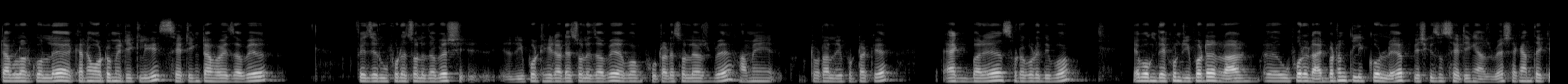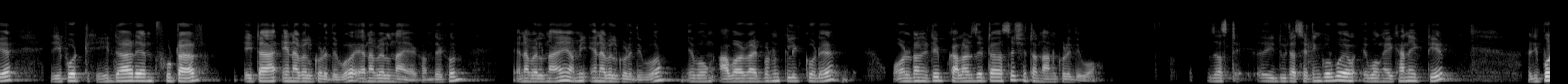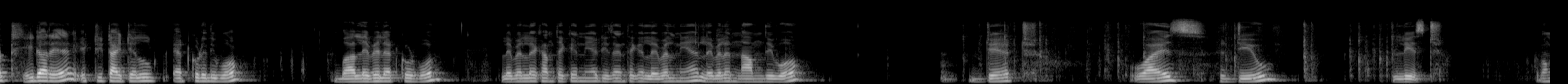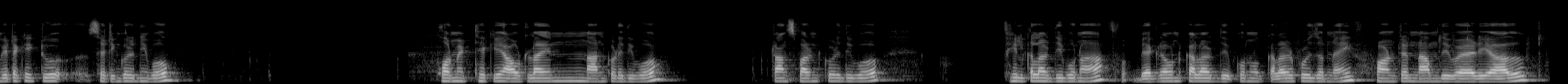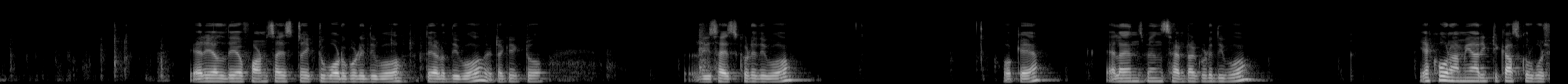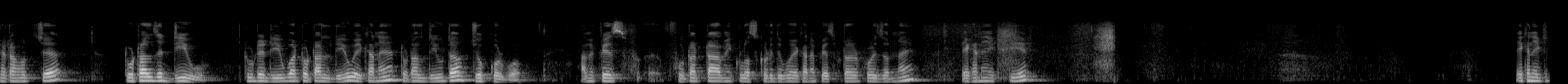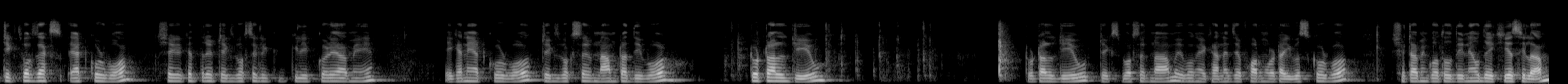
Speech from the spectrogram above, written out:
ট্যাবুলার করলে এখানে অটোমেটিকলি সেটিংটা হয়ে যাবে পেজের উপরে চলে যাবে রিপোর্ট হিডারে চলে যাবে এবং ফুটারে চলে আসবে। আমি টোটাল রিপোর্টটাকে একবারে ছোটো করে দিব এবং দেখুন রিপোর্টের উপরে রাইট বাটন ক্লিক করলে বেশ কিছু সেটিং আসবে। সেখান থেকে রিপোর্ট হিডার অ্যান্ড ফুটার এটা এনাবেল করে দেব। এনাবেল নাই এখন, দেখুন এনাবেল নাই, আমি এনাবেল করে দিব এবং আবার রাইট বাটন ক্লিক করে অল্টারনেটিভ কালার যেটা আছে সেটা নান করে দিব। জাস্ট এই দুইটা সেটিং করব এবং এখানে একটি রিপোর্ট হিডারে একটি টাইটেল অ্যাড করে দিব বা লেভেল অ্যাড করব। লেভেল এখান থেকে নিয়ে ডিজাইন থেকে লেভেল নিয়ে লেভেলের নাম দিব। ডেট ওয়াইজ ডিউ লিস্ট এবং এটাকে একটু সেটিং করে নিব। ফরম্যাট থেকে আউটলাইন নান করে দিব। ট্রান্সপারেন্ট করে দিব। ফিল কালার দিব না ব্যাকগ্রাউন্ড কালার কোনো কালারের প্রয়োজন নেই ফন্টের নাম দিব এরিয়াল এরিয়াল দিয়ে ফন্ট সাইজটা একটু বড় করে দিব, তেরো দিব, এটাকে একটু রিসাইজ করে দিব ওকে অ্যালায়েন্সমেন্ট সেন্টার করে দিব, এখন আমি আরেকটি কাজ করব, সেটা হচ্ছে টোটাল যে ডিউ টুডে ডিউ বা টোটাল ডিউ এখানে টোটাল ডিউটা যোগ করব আমি পেজ ফুটারটা আমি ক্লোজ করে দেবো এখানে পেজ ফুটারের প্রয়োজন নেই। এখানে একটি এখানে একটি টেক্সট বক্স অ্যাড করব। সেক্ষেত্রে টেক্সট বক্সে ক্লিক করে আমি এখানে অ্যাড করব। টেক্সট বক্সের নামটা দিব। Total due total due text বক্সের নাম এবং এখানে যে ফর্মুলাটা ইউজ করব, সেটা আমি গত দিনেও দেখিয়েছিলাম।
